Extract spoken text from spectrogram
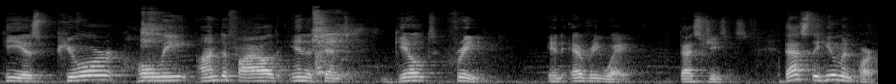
He is pure, holy, undefiled, innocent, guilt free in every way. That's Jesus. That's the human part.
